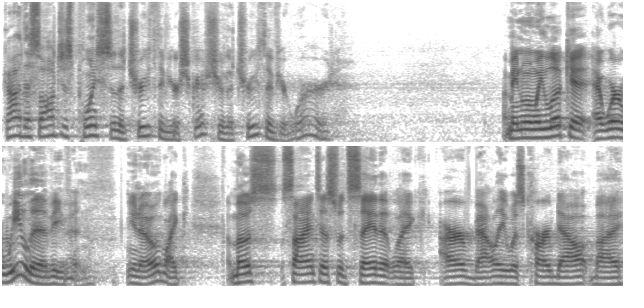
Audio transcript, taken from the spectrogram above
God, this all just points to the truth of your scripture, the truth of your word. I mean, when we look at, at where we live, even, you know, like most scientists would say that like our valley was carved out by,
